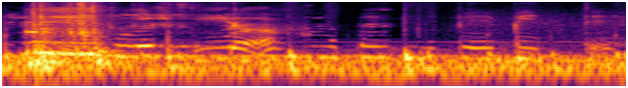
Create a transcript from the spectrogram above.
Please me a happy baby day.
